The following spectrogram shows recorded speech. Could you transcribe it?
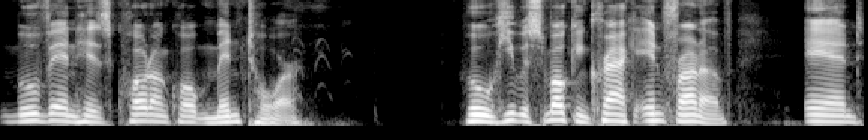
move in his quote unquote mentor, who he was smoking crack in front of, and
